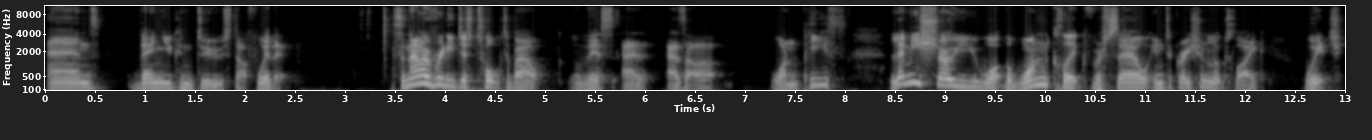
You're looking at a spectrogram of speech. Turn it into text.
and then you can do stuff with it. So now I've really just talked about this as, as a one piece. Let me show you what the one-click Vercel integration looks like, which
